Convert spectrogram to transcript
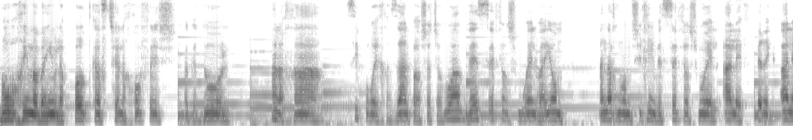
ברוכים הבאים לפודקאסט של החופש הגדול, הלכה, סיפורי חז"ל, פרשת שבוע וספר שמואל. והיום אנחנו ממשיכים בספר שמואל א', פרק א',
